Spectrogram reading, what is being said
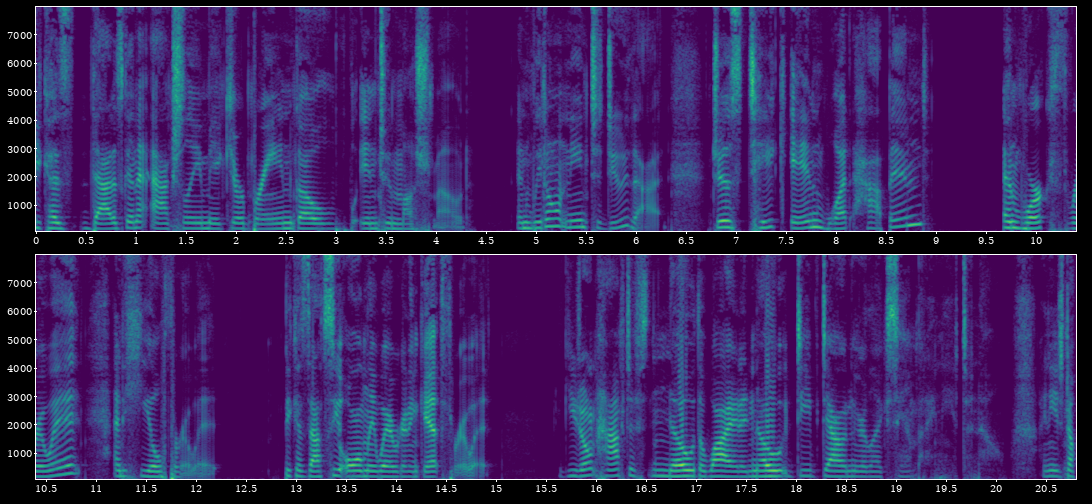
because that is going to actually make your brain go into mush mode. And we don't need to do that. Just take in what happened and work through it and heal through it because that's the only way we're going to get through it. You don't have to know the why. And I know deep down you're like, Sam, but I need to know. I need to know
